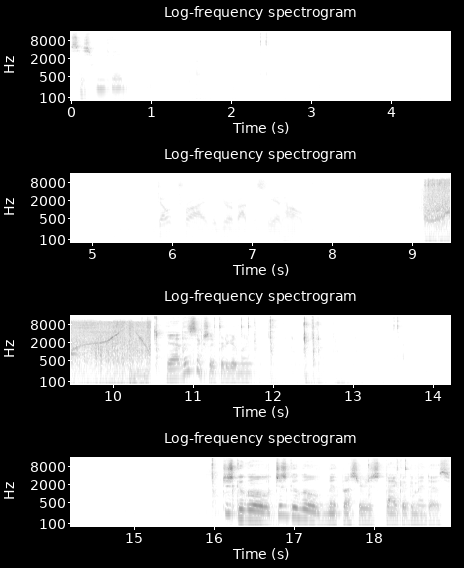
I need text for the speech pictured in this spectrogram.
Is this one good? Don't try what you're about to see at home. Yeah, this is actually a pretty good link. Just Google, just Google MythBusters Diet Coke and Mentos.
